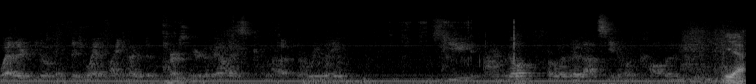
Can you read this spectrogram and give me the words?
whether, you know, if there's a way of finding out that the person you're looking at has come out of a really skewed angle, or whether that's, you know, a common yeah.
